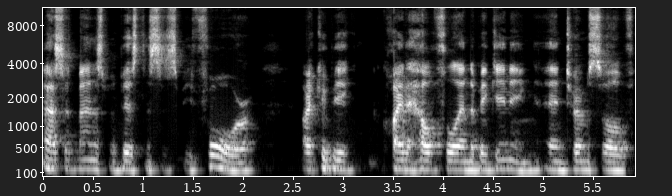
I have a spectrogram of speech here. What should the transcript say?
asset management businesses before, I could be quite helpful in the beginning in terms of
